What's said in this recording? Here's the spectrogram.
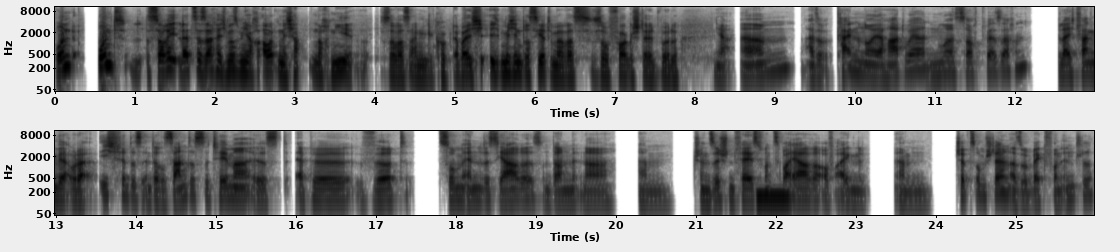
Und, und, sorry, letzte Sache, ich muss mich auch outen. Ich habe noch nie sowas angeguckt, aber ich, ich, mich interessiert immer, was so vorgestellt wurde. Ja, ähm, also keine neue Hardware, nur Software-Sachen. Vielleicht fangen wir, oder ich finde das interessanteste Thema ist, Apple wird zum Ende des Jahres und dann mit einer ähm, Transition Phase von zwei Jahre auf eigene ähm, Chips umstellen, also weg von Intel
